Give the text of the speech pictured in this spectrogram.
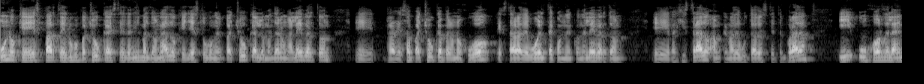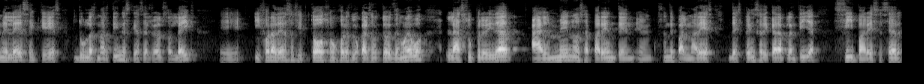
uno que es parte del grupo Pachuca, este Daniel Maldonado, que ya estuvo en el Pachuca, lo mandaron al Everton, eh, regresó a Pachuca, pero no jugó, está ahora de vuelta con el, con el Everton eh, registrado, aunque no ha debutado esta temporada, y un jugador de la MLS que es Douglas Martínez, que es el Real Salt Lake, eh, y fuera de eso, si todos son jugadores locales, entonces de nuevo, la superioridad al menos aparente en, cuestión de palmarés, de experiencia de cada plantilla, sí parece ser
